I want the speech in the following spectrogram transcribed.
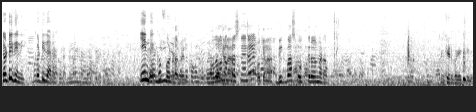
ಕೊಟ್ಟಿದ್ದೀನಿ ಕೊಟ್ಟಿದ್ದಾರೆ. ಏನ್ ಬೇಕು? ಫೋಟೋ ಮೊದಲನೇ ಪ್ರಶ್ನೆನೇ ಬಿಗ್ ಬಾಸ್ ಹೋಗ್ತಿರೋ ಮೇಡಮ್. ಕ್ರಿಕೆಟ್ ಬಗ್ಗೆ ಕೇಳಿ.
